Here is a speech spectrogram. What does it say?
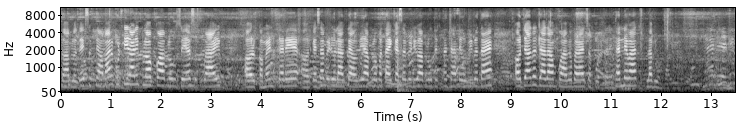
तो आप लोग देख सकते हैं हमारे गुड्डी रानी ब्लॉग को आप लोग शेयर सब्सक्राइब और कमेंट करें। और कैसा वीडियो लगता है वो भी आप लोग बताएँ। कैसा वीडियो आप लोग देखना चाहते हैं वो भी बताएँ। और ज़्यादा से ज़्यादा हमको आगे बढ़ाएँ सपोर्ट करें। धन्यवाद लव यू already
